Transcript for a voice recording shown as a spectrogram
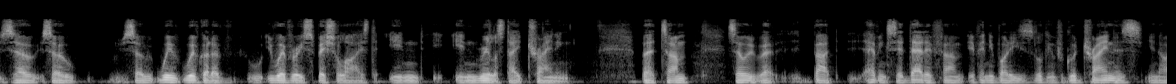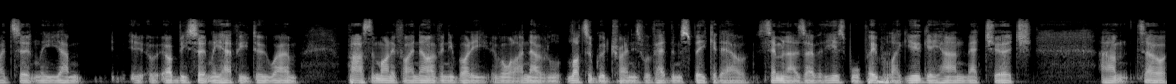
so so so we've we've got a we're very specialised in in real estate training. But um, so, uh, but having said that, if um, if anybody's looking for good trainers, you know, I'd certainly um, I'd be certainly happy to um, pass them on if I know of anybody. Well, I know lots of good trainers. We've had them speak at our seminars over the years. Well, people mm. like you, Gihan, Matt Church. Um, so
